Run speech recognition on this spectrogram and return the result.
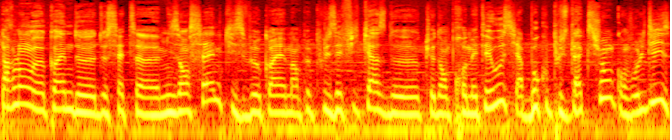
Parlons euh, quand même de, cette euh, mise en scène qui se veut quand même un peu plus efficace que dans Prometheus. Il y a beaucoup plus d'action, qu'on vous le dise.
